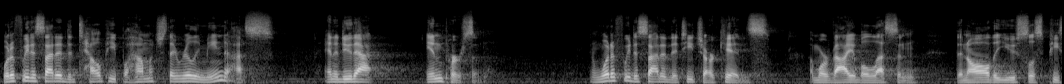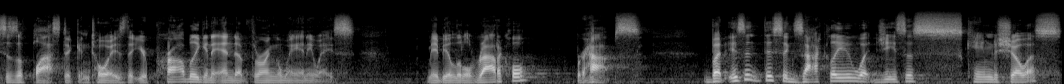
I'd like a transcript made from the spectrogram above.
What if we decided to tell people how much they really mean to us and to do that in person? And what if we decided to teach our kids a more valuable lesson than all the useless pieces of plastic and toys that you're probably going to end up throwing away anyways? Maybe a little radical? Perhaps. But isn't this exactly what Jesus came to show us?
